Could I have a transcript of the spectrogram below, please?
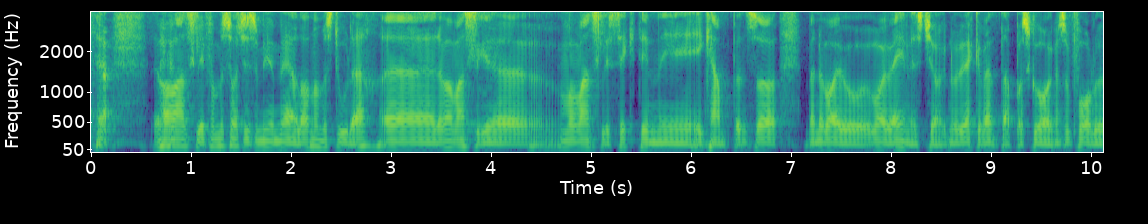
det, var vanskelig, for vi så ikke så mye mer da når vi sto der. det var vanskelig, var vanskelig sikt inn i, i kampen, så, men det var jo, var jo enveiskjøring. Når du ikke venter på skåringen, så får du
